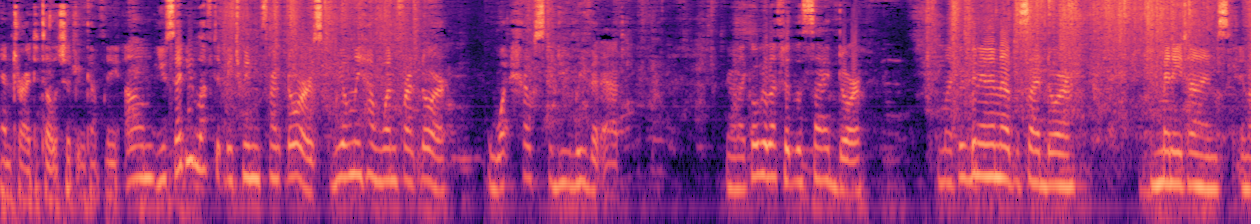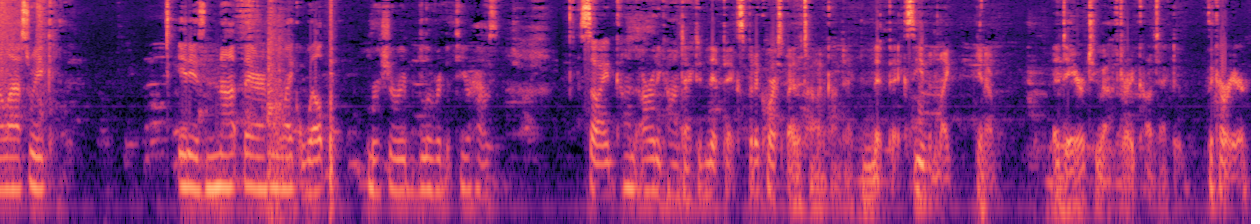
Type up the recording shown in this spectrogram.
and tried to tell the shipping company, um, you said you left it between front doors. We only have one front door. What house did you leave it at? They're like, oh, we left it at the side door. I'm like, we've been in and out the side door many times in the last week. It is not there. I'm like, well, we're sure we delivered it to your house. So I'd con- already contacted Knit Picks, but of course, by the time I contacted Knit Picks, even like, you know, a day or two after I contacted the courier,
